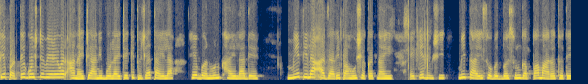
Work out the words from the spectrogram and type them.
ते प्रत्येक गोष्ट वेळेवर आणायचे आणि बोलायचे की तुझ्या ताईला हे बनवून खायला दे. मी तिला आजारी पाहू शकत नाही. एके दिवशी मी ताई सोबत बसून गप्पा मारत होते.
